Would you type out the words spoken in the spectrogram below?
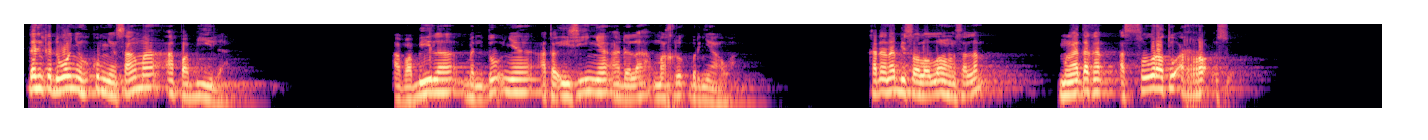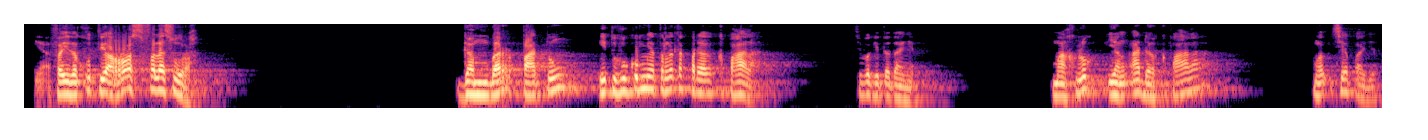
dan keduanya hukumnya sama apabila apabila bentuknya atau isinya adalah makhluk bernyawa karena Nabi SAW mengatakan as-suratu ar-ra'su Ya, fa idza qutiya ras fala surah. Gambar patung itu hukumnya terletak pada kepala. Coba kita tanya. Makhluk yang ada kepala siapa aja?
